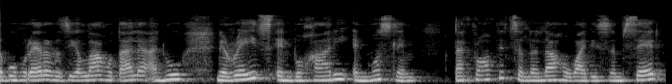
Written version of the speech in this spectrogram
Abu Huraira radiallahu ta'ala anhu narrates in Bukhari and Muslim that Prophet sallallahu wasallam said,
